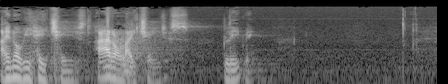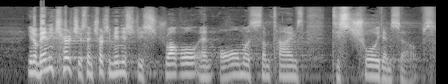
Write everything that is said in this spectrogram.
I know we hate changes. I don't like changes. Believe me. You know, many churches and church ministries struggle and almost sometimes destroy themselves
